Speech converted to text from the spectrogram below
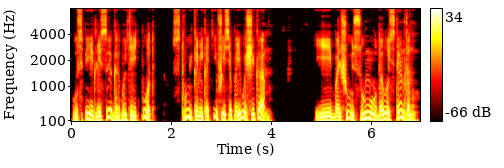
успеет ли Сегар вытереть пот, струйками катившийся по его щекам. И большую сумму удалось Стентону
